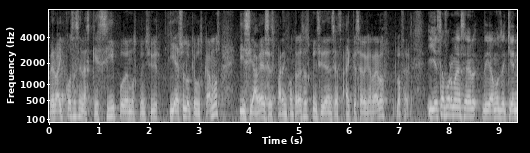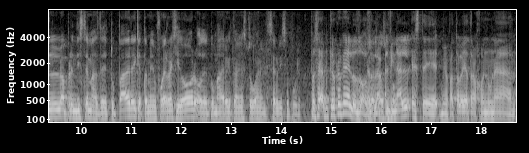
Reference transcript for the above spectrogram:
Pero hay cosas en las que sí podemos coincidir. Y eso es lo que buscamos. Y si a veces para encontrar esas coincidencias hay que ser guerreros, lo seremos. ¿Y esa forma de ser, digamos, de quién lo aprendiste más? ¿De tu padre, que también fue regidor, o de tu madre, que también estuvo en el servicio público? Pues eh, yo creo que de los dos. al final, este, mi papá todavía trabajó en una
